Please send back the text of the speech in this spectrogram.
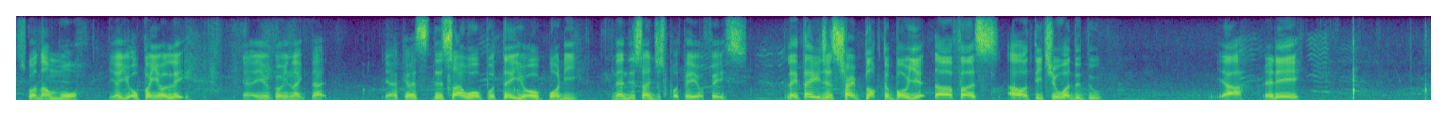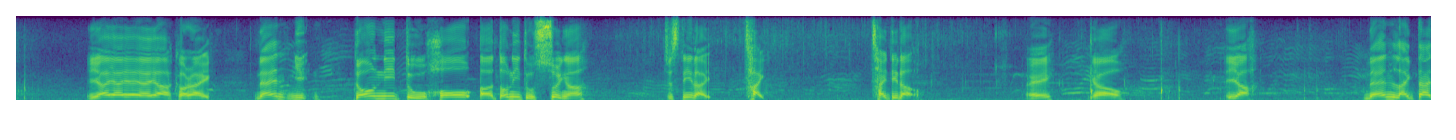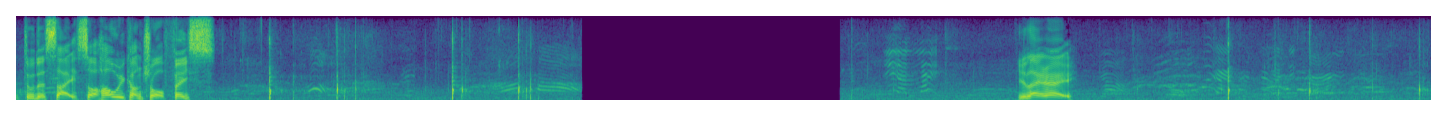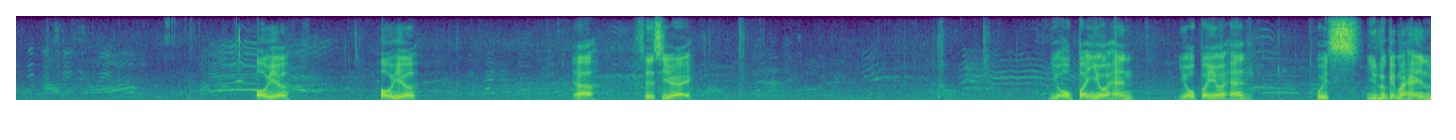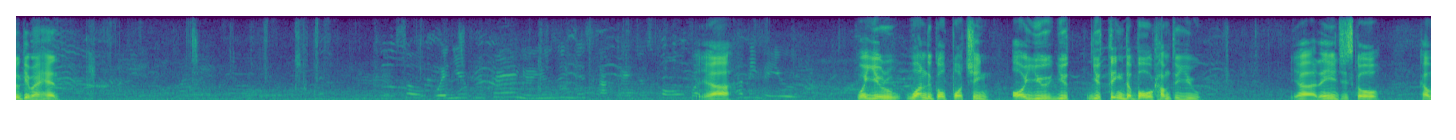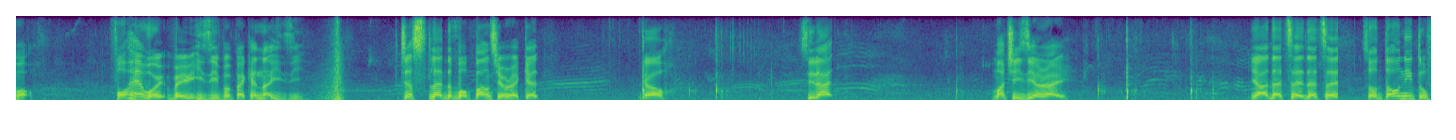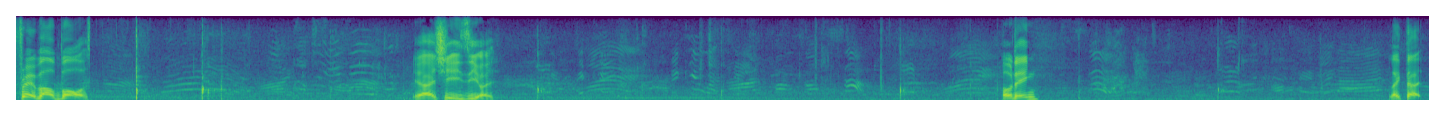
Squat down more. Yeah, you open your leg. Yeah, you're going like that. Yeah, because this one will protect your body. Then this one just protect your face. Later, you just try block the ball yet, uh, first. I'll teach you what to do. Yeah, ready? Yeah, yeah, yeah, yeah, yeah, correct. Then you don't need to hold, uh, don't need to swing, ah. Just need like tight, tight it out. Okay, go. Yeah. Then like that to the side. So how we control face? You like right? Hold here. Hold here. Yeah. Says here, right? You open your hand. You open your hand. Twist. You look at my hand. Look at my hand. So when you prepare, you're using this just hold. But Yeah. Coming to you. When you want to go poaching, or you, you, you think the ball will come to you. Yeah, then you just go, come out. Forehand very, very easy, but backhand not easy. Just let the ball bounce your racket. Go. See that? Much easier, right? Yeah, that's it, that's it. So don't need to fret about balls. Yeah, actually easy, right? Holding. Like that.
